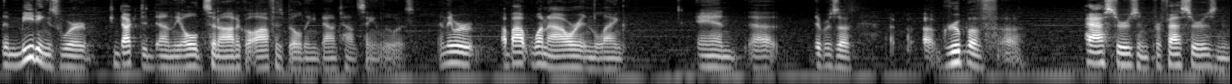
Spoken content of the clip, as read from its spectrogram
The meetings were conducted down the old synodical office building in downtown St. Louis, and they were about one hour in length. And uh, there was a, a, group of uh, pastors and professors and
